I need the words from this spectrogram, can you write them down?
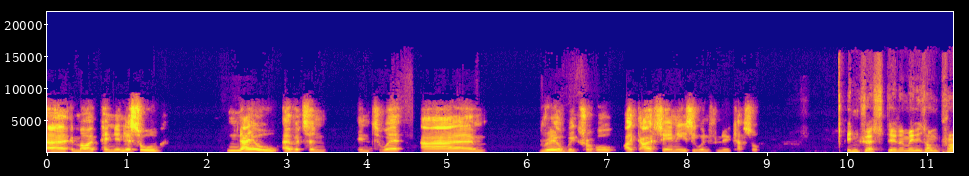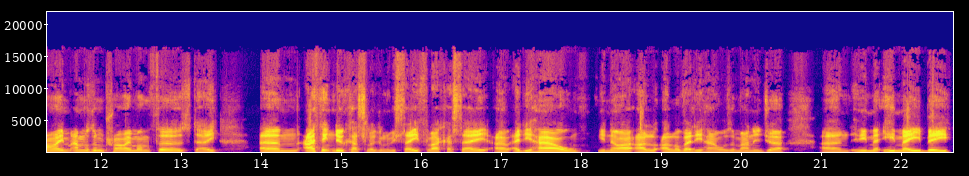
Uh, in my opinion, this will nail Everton into it. Um, real big trouble. I, I see an easy win for Newcastle. Interesting. I mean, it's on Prime, Amazon Prime on Thursday. Um, I think Newcastle are going to be safe. Like I say, uh, Eddie Howe. You know, I, I I love Eddie Howe as a manager, and he may, he may be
